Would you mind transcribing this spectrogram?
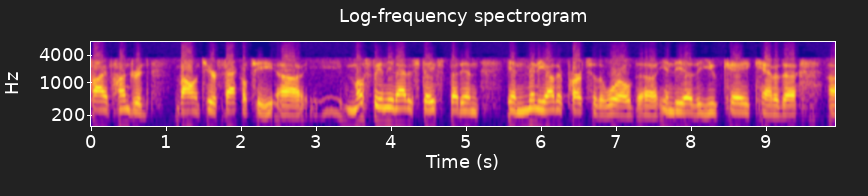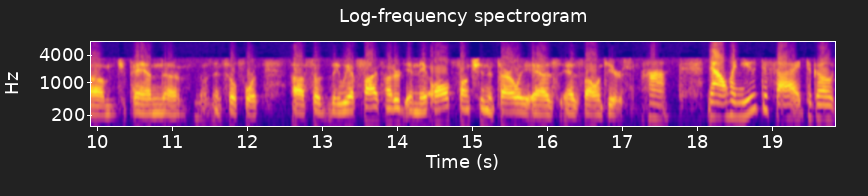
500 volunteer faculty, uh, mostly in the United States, but in in many other parts of the world, uh, India, the UK, Canada, um, Japan, uh, and so forth. Uh, so they, we have 500, and they all function entirely as as volunteers. Huh. Now, when you decide to go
